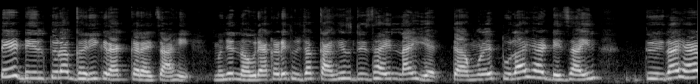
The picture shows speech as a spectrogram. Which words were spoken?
ते डील तुला घरी क्रॅक करायचं आहे. म्हणजे नवऱ्याकडे तुझ्या काहीच डिझाईन नाही आहेत त्यामुळे तुला ह्या डिझाईन तुला ह्या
